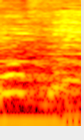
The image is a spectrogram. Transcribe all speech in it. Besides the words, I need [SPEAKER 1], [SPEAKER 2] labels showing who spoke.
[SPEAKER 1] The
